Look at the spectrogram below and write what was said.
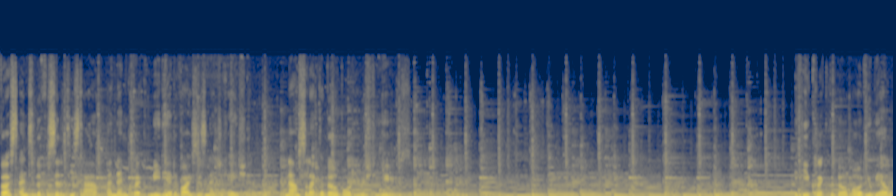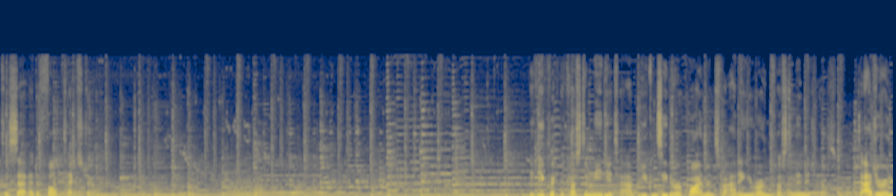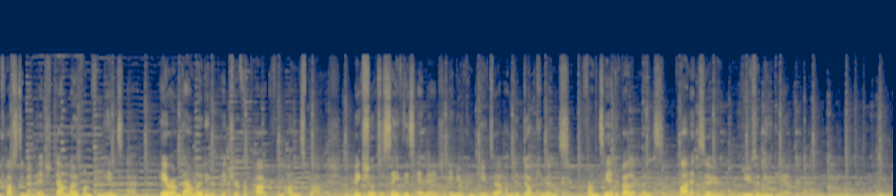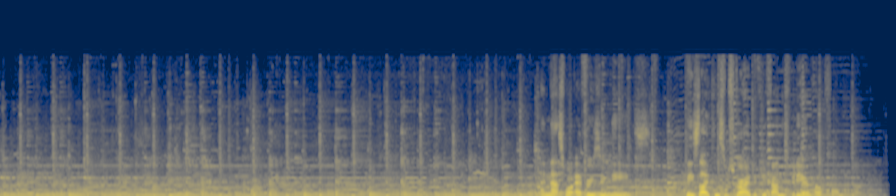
First enter the Facilities tab and then click Media Devices and Education. Now select the billboard you wish to use. If you click the billboard, you'll be able to set a default texture. If you click the Custom Media tab, you can see the requirements for adding your own custom images. To add your own custom image, download one from the internet. Here I'm downloading a picture of a pug from Unsplash. Make sure to save this image in your computer under Documents, Frontier Developments, Planet Zoo, User Media. And that's what every zoo needs. Please like and subscribe if you found this video helpful.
